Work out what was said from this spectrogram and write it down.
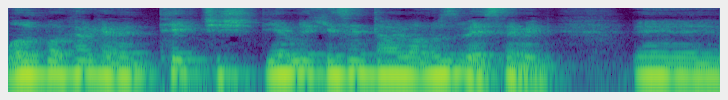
balık bakarken de tek çeşit yemle kesinlikle hayvanlarınızı beslemeyin. Ee,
